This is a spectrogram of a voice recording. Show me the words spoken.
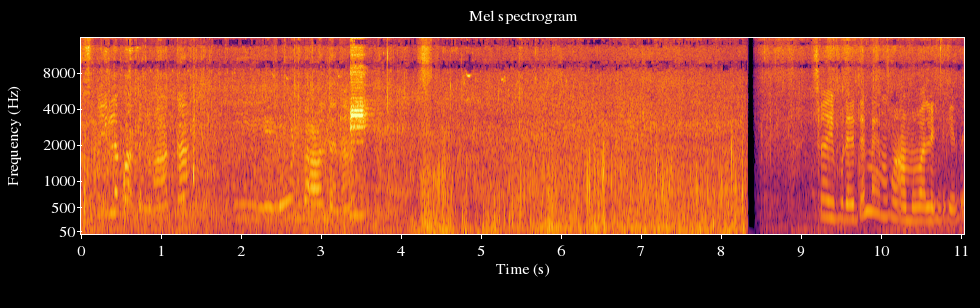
స్పీడ్లో పోతున్నా అక్క ఈ రోడ్ బాగుందనా అయితే మేము అమ్మ వాళ్ళ ఇంటికి అయితే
